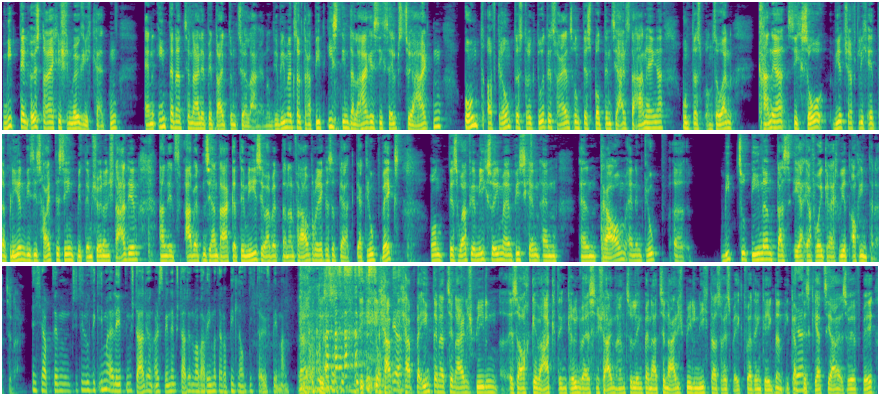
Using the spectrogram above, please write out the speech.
mit den österreichischen Möglichkeiten eine internationale Bedeutung zu erlangen. Und ich habe immer gesagt, Rapid ist in der Lage, sich selbst zu erhalten und aufgrund der Struktur des Vereins und des Potenzials der Anhänger und der Sponsoren kann er sich so wirtschaftlich etablieren, wie sie es heute sind, mit dem schönen Stadion. An, jetzt arbeiten sie an der Akademie, sie arbeiten an einem Frauenprojekt, also der, der Club wächst. Und das war für mich so immer ein bisschen ein, ein Traum, einem Club äh, mitzudienen, dass er erfolgreich wird, auch international. Ich habe den Gigi Ludwig immer erlebt im Stadion, als wenn er im Stadion war, war er immer der Rapidler und nicht der ÖFB-Mann. Ja, das, ich so. habe ja. hab bei internationalen Spielen es auch gewagt, den grün-weißen Schalen anzulegen, bei nationalen Spielen nicht aus Respekt vor den Gegnern. Ich glaube, ja. das gehört ja als ÖFB.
